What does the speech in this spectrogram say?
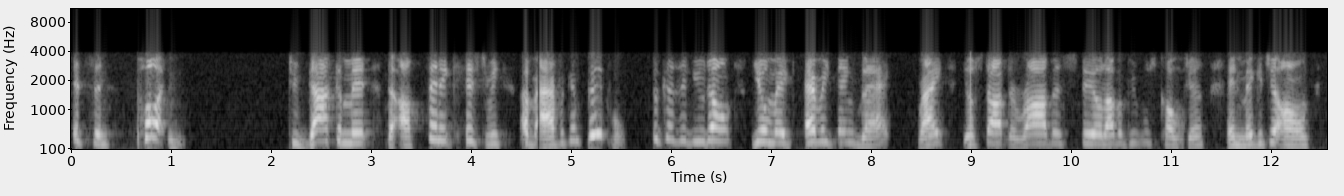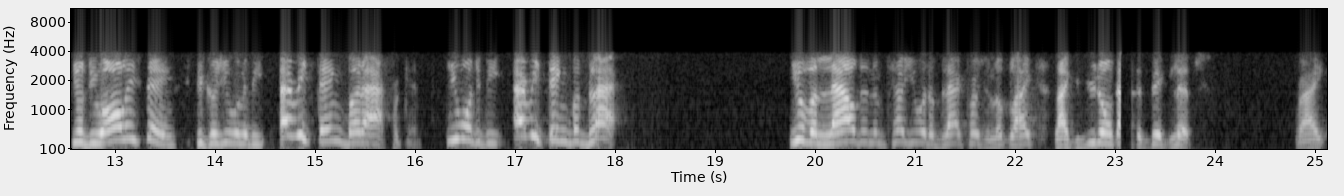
It's important to document the authentic history of African people. Because if you don't, you'll make everything black, right? You'll start to rob and steal other people's culture and make it your own. You'll do all these things because you want to be everything but African. You want to be everything but black. You've allowed them to tell you what a black person look like. Like if you don't got the big lips, right?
